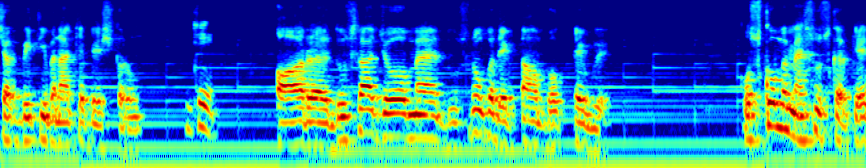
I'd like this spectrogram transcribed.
चकबीती बना के पेश करूँ। जी। और दूसरा जो मैं दूसरों को देखता हूँ भोगते हुए उसको मैं महसूस करके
